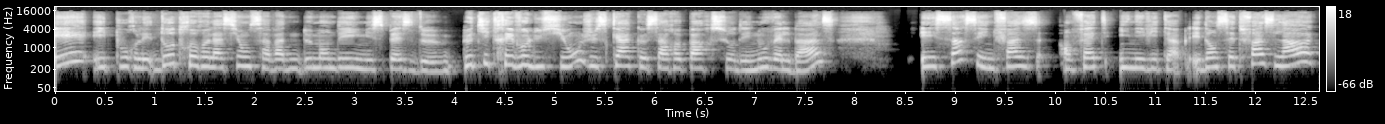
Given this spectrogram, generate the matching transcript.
Et, pour les d'autres relations, ça va demander une espèce de petite révolution jusqu'à que ça repart sur des nouvelles bases. Et ça, c'est une phase en fait inévitable. Et dans cette phase-là,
